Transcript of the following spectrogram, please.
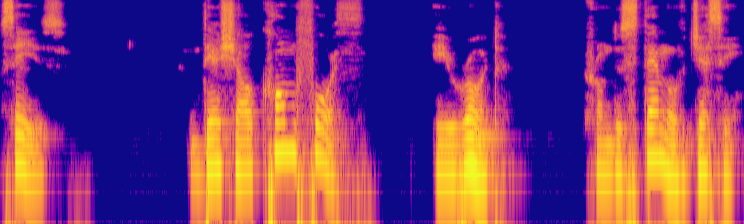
says, There shall come forth a rod from the stem of Jesse,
